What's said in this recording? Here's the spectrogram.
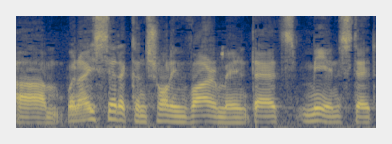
Um, when I said a control environment, that means that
